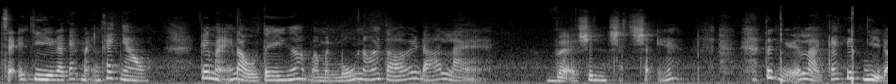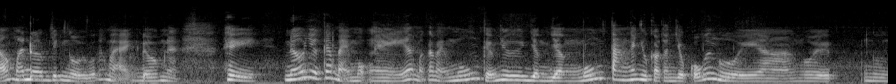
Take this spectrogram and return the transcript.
sẽ chia ra các mảng khác nhau cái mảng đầu tiên á, mà mình muốn nói tới đó là vệ sinh sạch sẽ. Tức nghĩa là các cái gì đó mà đơm trên người của các bạn được không nè? Thì nếu như các bạn một ngày á, mà các bạn muốn kiểu như dần dần muốn tăng cái nhu cầu tình dục của cái người à, người người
